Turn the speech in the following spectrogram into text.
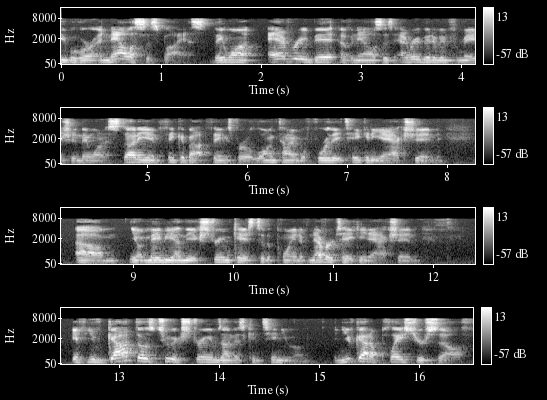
people who are analysis biased. They want every bit of analysis, every bit of information. They want to study and think about things for a long time before they take any action. um, you know, maybe on the extreme case to the point of never taking action. If you've got those two extremes on this continuum, and you've got to place yourself,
